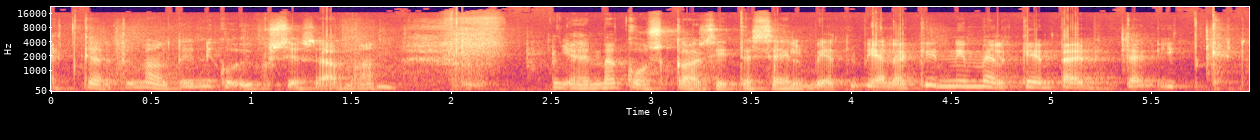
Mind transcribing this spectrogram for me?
että kerta me oltiin niin yksi ja sama. Ja en mä koskaan siitä selviä, vieläkin niin melkein päivittäin itken.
